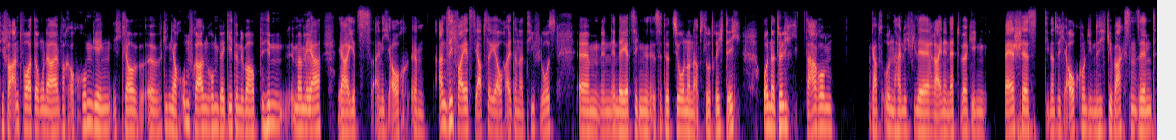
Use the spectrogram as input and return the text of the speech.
die Verantwortung da einfach auch rumging, ich glaube, äh, ging ja auch Umfragen rum, wer geht denn überhaupt hin, immer mehr, ja, jetzt eigentlich auch ähm, an sich war jetzt die Absage ja auch alternativlos ähm, in, in der jetzigen Situation und absolut richtig. Und natürlich darum, gab es unheimlich viele reine Networking-Bashes, die natürlich auch kontinuierlich gewachsen sind.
